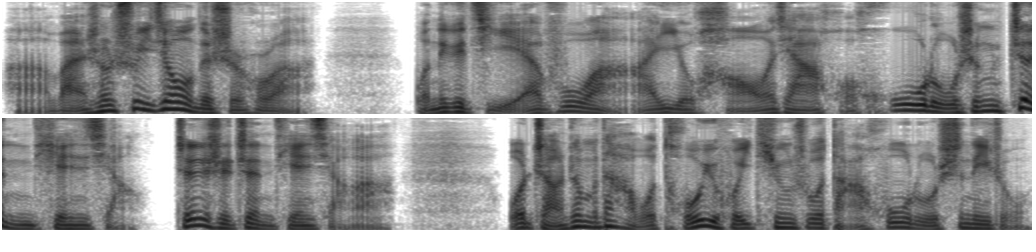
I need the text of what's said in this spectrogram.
啊，晚上睡觉的时候啊，我那个姐夫啊，哎呦，好家伙，呼噜声震天响，真是震天响啊！我长这么大，我头一回听说打呼噜是那种，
